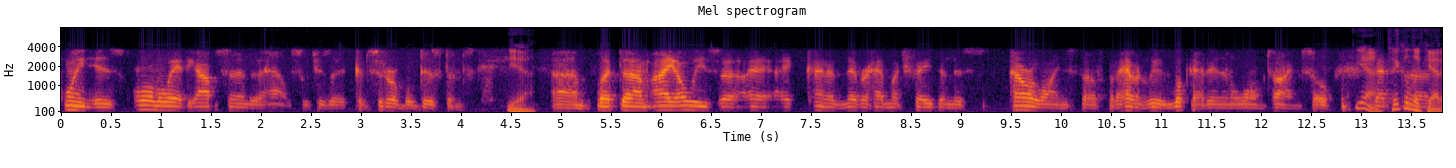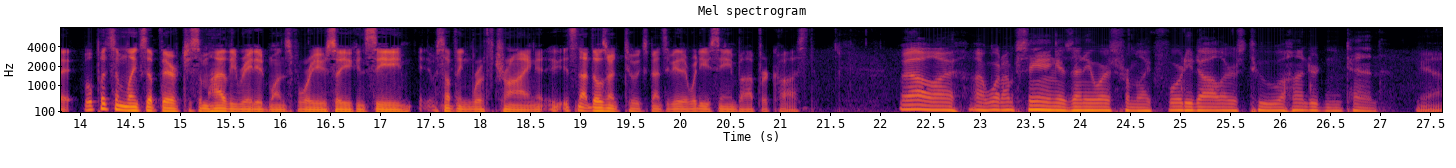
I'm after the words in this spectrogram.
point is all the way at the opposite end of the house, which is a considerable distance. Yeah. Um, but um, I always uh, I, I kind of never had much faith in this power line stuff, but I haven't really looked at it in a long time. So yeah, take a look uh, at it. We'll put some links up there to some highly rated ones for you, so you can see something worth trying. It's not; those aren't too expensive either. What are you seeing, Bob, for cost? Well, uh, uh, what I'm seeing is anywhere from like forty dollars to a hundred and ten. Yeah.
